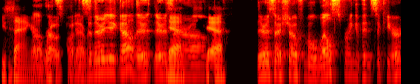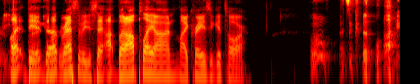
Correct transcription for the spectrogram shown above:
you sang or Oh, wrote whatever. So there you go. There, there's Yeah, our um, yeah, there's our show from a wellspring of insecurity. but the, the rest of it you say, "Uh, but I'll play on my crazy guitar. oh, that's a good line.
